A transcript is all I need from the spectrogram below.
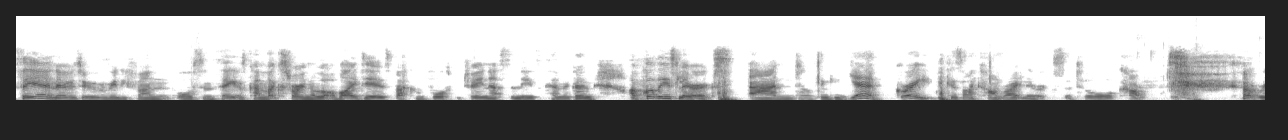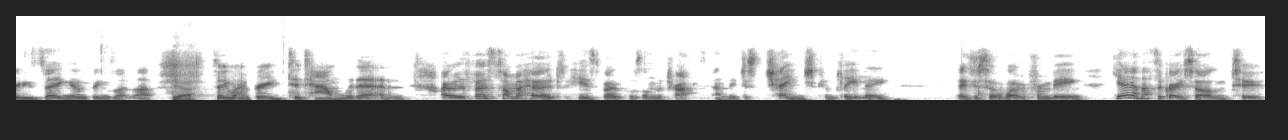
So yeah, no, it was a really fun, awesome thing. It was kind of like throwing a lot of ideas back and forth between us and he's kind of going, I've got these lyrics. And I'm thinking, yeah, great, because I can't write lyrics at all. Can't. Can't really sing and things like that. Yeah. So he went very to town with it, and I was the first time I heard his vocals on the track, and they just changed completely. They just sort of went from being, yeah, that's a great song to,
